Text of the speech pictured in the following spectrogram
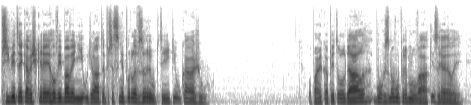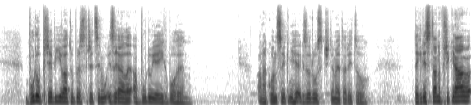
Příbytek a veškeré jeho vybavení uděláte přesně podle vzoru, který ti ukážu. O pár kapitol dál Bůh znovu promluvá k Izraeli. Budu přebývat uprostřed synů Izraele a budu jejich Bohem. A na konci knihy Exodus čteme tady to. Tehdy stan, přikráva,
